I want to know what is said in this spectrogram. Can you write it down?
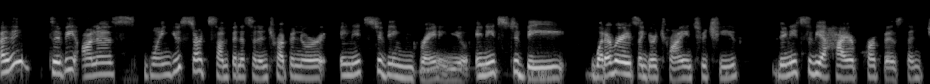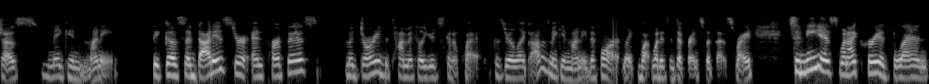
I think to be honest when you start something as an entrepreneur it needs to be ingrained in you. It needs to be whatever it is that you're trying to achieve there needs to be a higher purpose than just making money because if that is your end purpose majority of the time I feel you're just gonna quit because you're like, I was making money before. Like, what what is the difference with this, right? To me, is when I created Blend,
